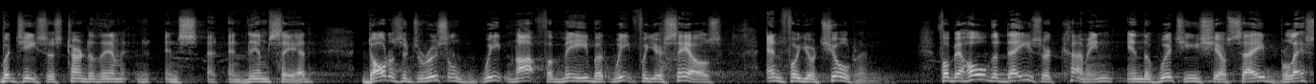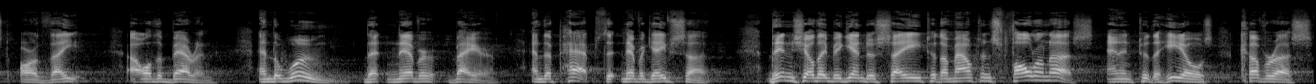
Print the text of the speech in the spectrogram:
But Jesus turned to them and, and them said, Daughters of Jerusalem, weep not for me, but weep for yourselves and for your children. For behold, the days are coming in the which ye shall say, Blessed are they, or the barren, and the womb that never bare, and the paps that never gave suck. Then shall they begin to say to the mountains, Fall on us, and to the hills, cover us.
